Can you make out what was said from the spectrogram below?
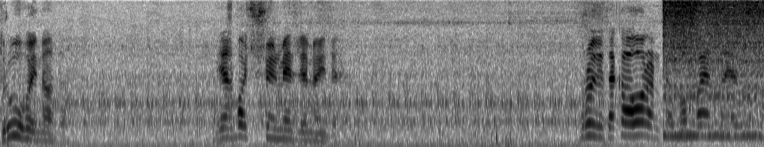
Другий треба. Я ж бачу, що він медленно йде. Друзі, така оранка бомбезна, я думаю.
